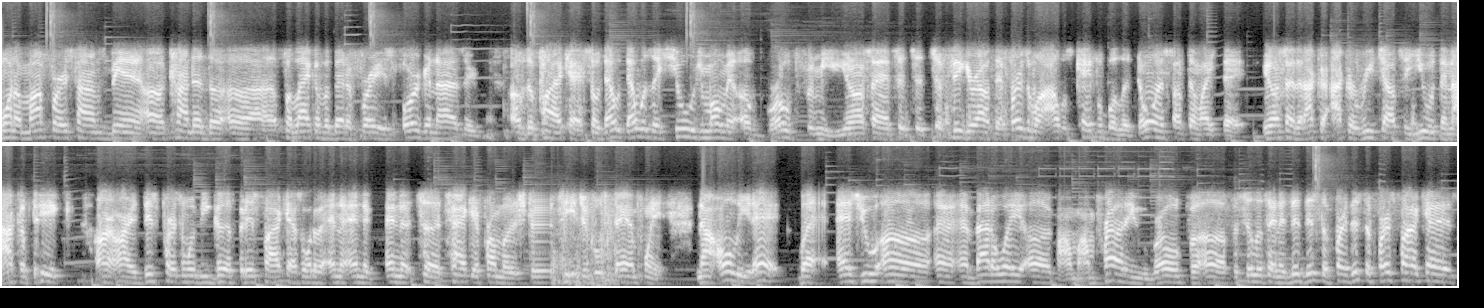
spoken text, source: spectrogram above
one of my first times being uh, kind of the, uh, for lack of a better phrase, organizer of the podcast. So that that was a huge moment of growth for me. You know what I'm saying? To, to to figure out that first of all, I was capable of doing something like that. You know what I'm saying? That I could I could reach out to youth and I could pick all right, all right, this person would be good for this podcast or whatever, and and and to attack it from a strategical standpoint. Not only that, but as you uh and, and by the way, uh, I'm, I'm proud of you, bro, for uh facilitating. This, this is the first this the first podcast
